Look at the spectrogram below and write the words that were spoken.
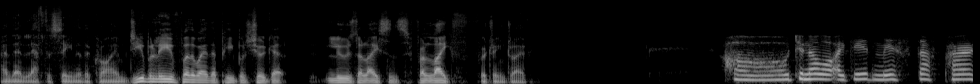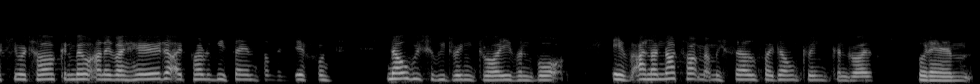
and then left the scene of the crime. Do you believe, by the way, that people should get lose their license for life for drink driving? Oh, do you know what? I did miss that part you were talking about, and if I heard it, I'd probably be saying something different. Nobody should be drink driving, but if and I'm not talking about myself, I don't drink and drive, but um,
